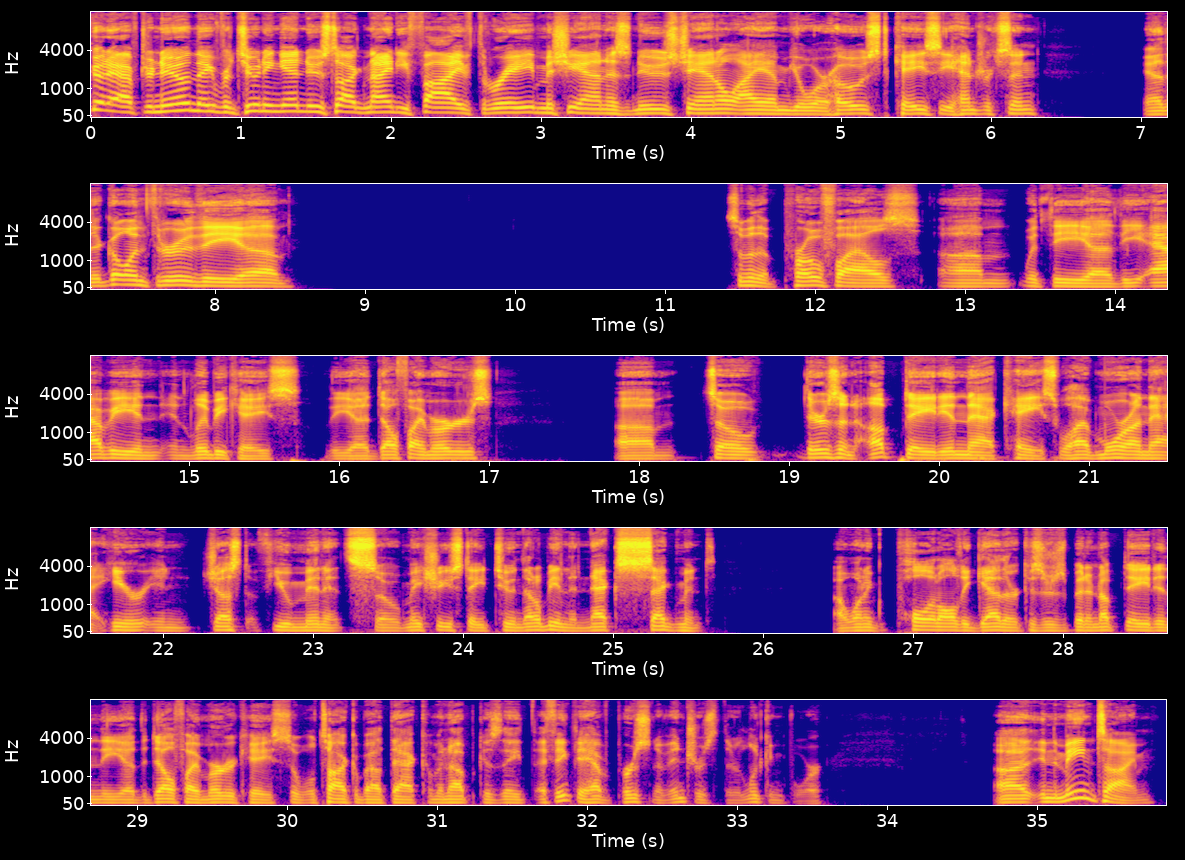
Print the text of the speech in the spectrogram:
Good afternoon. Thank you for tuning in. News Talk 95.3, Michiana's news channel. I am your host, Casey Hendrickson. Yeah, they're going through the uh, some of the profiles um, with the uh, the Abby and, and Libby case, the uh, Delphi murders. Um, so there's an update in that case. We'll have more on that here in just a few minutes. So make sure you stay tuned. That'll be in the next segment. I want to pull it all together because there's been an update in the uh, the Delphi murder case. So we'll talk about that coming up because they I think they have a person of interest they're looking for. Uh, in the meantime,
